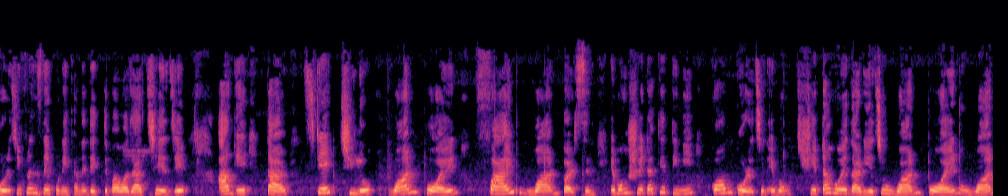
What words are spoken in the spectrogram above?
করেছি। ফ্রেন্ডস দেখুন, এখানে দেখতে পাওয়া যাচ্ছে যে আগে তার স্টেক ছিল one point five one percent এবং সেটাকে তিনি কম করেছেন এবং সেটা হয়ে দাঁড়িয়েছে one point one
